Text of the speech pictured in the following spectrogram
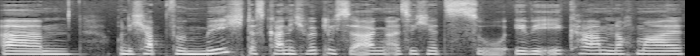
Ähm, und ich habe für mich, das kann ich wirklich sagen, als ich jetzt zu EWE e kam, nochmal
